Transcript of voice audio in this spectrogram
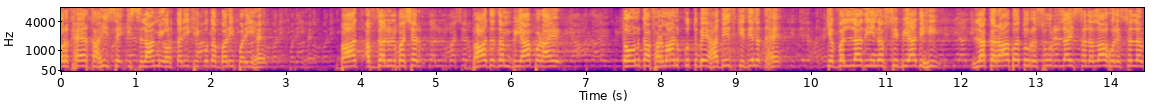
और खैर खाही से इस्लामी और तरीक़ी कुतब बड़ी पड़ी हैं। बात अफजलबशर बाद अम्बिया पर आए तो उनका फरमान कुतब हदीस की जिनत है कि वल्लदी नफसी बियाद ही लकराबत रसूल वसल्लम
